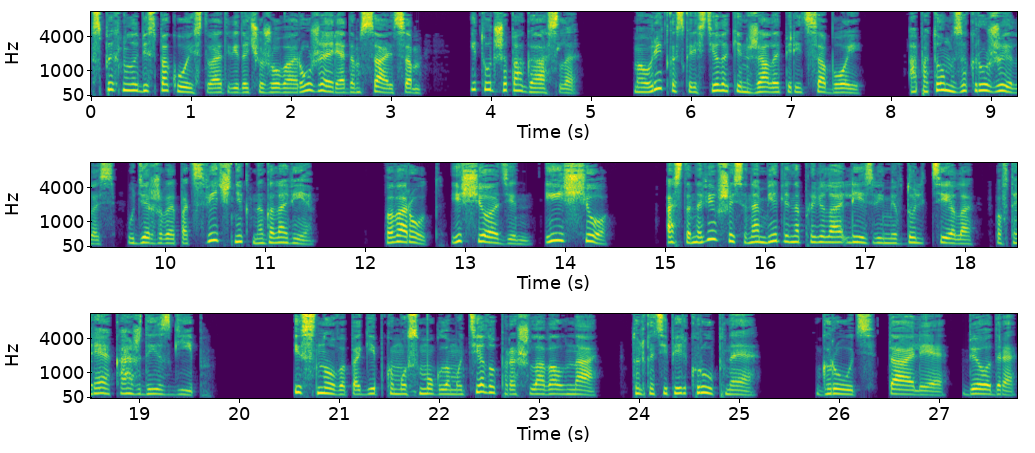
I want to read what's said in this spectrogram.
Вспыхнуло беспокойство от вида чужого оружия рядом с Альсом, и тут же погасло. Мауритка скрестила кинжалы перед собой, а потом закружилась, удерживая подсвечник на голове. Поворот, еще один и еще. Остановившись, она медленно провела лезвиями вдоль тела, повторяя каждый изгиб. И снова по гибкому смуглому телу прошла волна, только теперь крупная. Грудь, талия, бедра,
